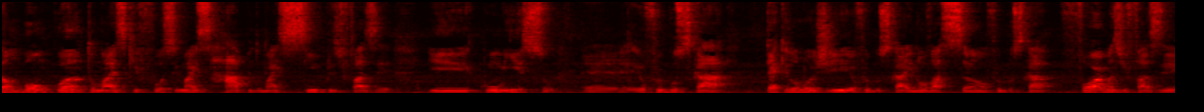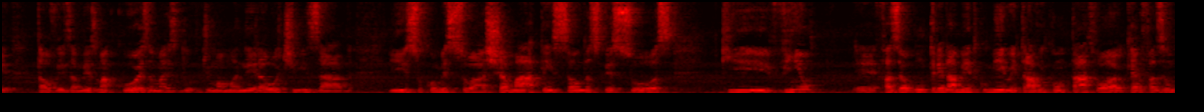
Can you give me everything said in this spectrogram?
tão bom quanto, mas que fosse mais rápido, mais simples de fazer. E com isso é, eu fui buscar tecnologia, eu fui buscar inovação, fui buscar formas de fazer talvez a mesma coisa, mas do, de uma maneira otimizada. E isso começou a chamar a atenção das pessoas que vinham é, fazer algum treinamento comigo, entrava em contato, ó, oh, eu quero fazer um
